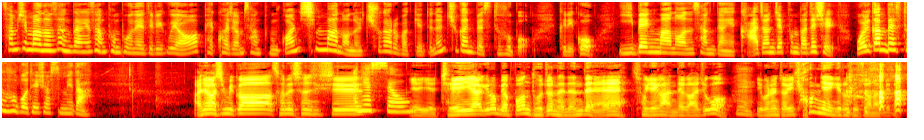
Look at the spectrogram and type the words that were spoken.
30만 원 상당의 상품 보내드리고요. 백화점 상품권 10만 원을 추가로 받게 되는 주간 베스트 후보 그리고 200만 원 상당의 가전제품 받으실 월간 베스트 후보 되셨습니다. 안녕하십니까. 선혜천식 씨. 안녕하세요. 예, 예. 제 이야기로 몇 번 도전했는데 소개가 안 돼가지고 네. 이번엔 저희 형 얘기로 도전합니다.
